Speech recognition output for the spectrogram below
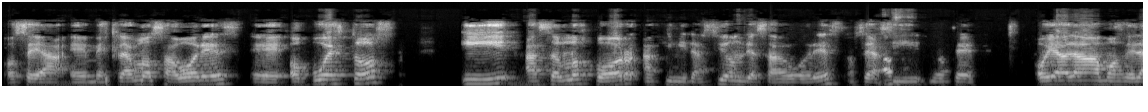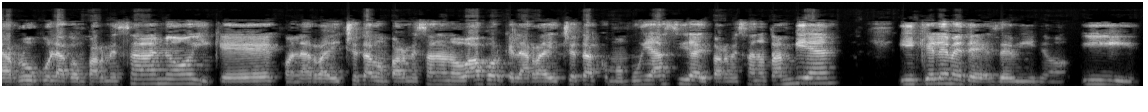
o sea, eh, mezclar los sabores opuestos y hacerlos por asimilación de sabores, o sea, si, no sé, hoy hablábamos de la rúcula con parmesano y que con la radicheta con parmesano no va porque la radicheta es como muy ácida y parmesano también, ¿Y qué le metes de vino? Y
